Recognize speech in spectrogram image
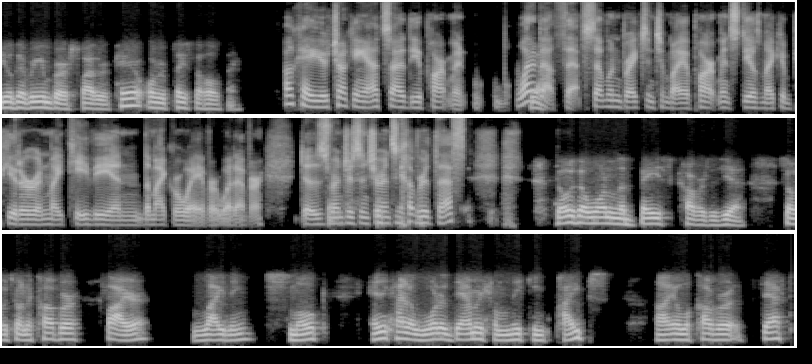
you'll get reimbursed for either repair or replace the whole thing. Okay, you're talking outside the apartment. What yeah. about theft? Someone breaks into my apartment, steals my computer and my TV and the microwave or whatever. Does renter's insurance cover theft? Those are one of the base coverages, yeah. So it's going to cover fire, lightning, smoke, any kind of water damage from leaking pipes. Uh, it will cover theft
